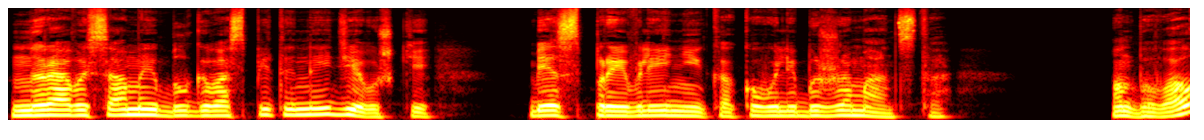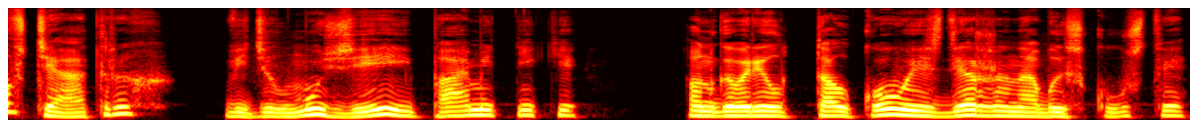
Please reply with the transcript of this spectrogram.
нравы самой благовоспитанной девушки, без проявлений какого-либо жеманства. Он бывал в театрах, видел музеи, памятники. Он говорил толково и сдержанно об искусстве.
